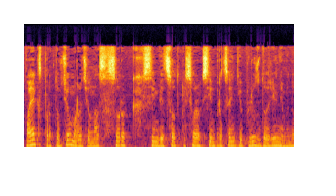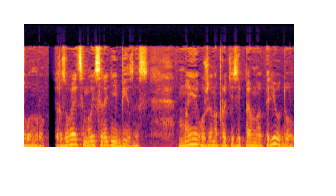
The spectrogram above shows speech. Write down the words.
по експорту, в цьому році у нас 47%, 47% плюс до рівня минулого року. Розвивається малий середній бізнес. Ми вже на протязі певного періоду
